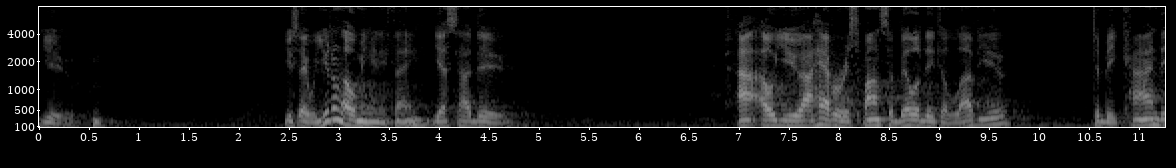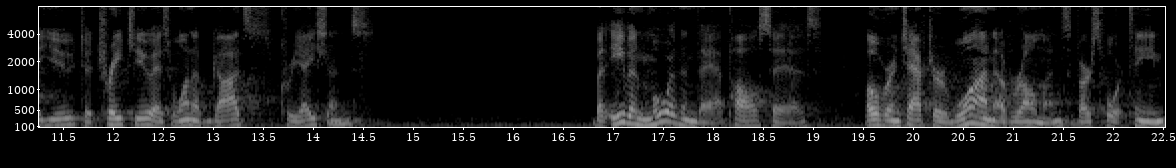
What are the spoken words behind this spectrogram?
you. Hmm. You say, Well, you don't owe me anything. Yes, I do. I owe you, I have a responsibility to love you, to be kind to you, to treat you as one of God's creations. But even more than that, Paul says, over in chapter 1 of Romans, verse 14,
